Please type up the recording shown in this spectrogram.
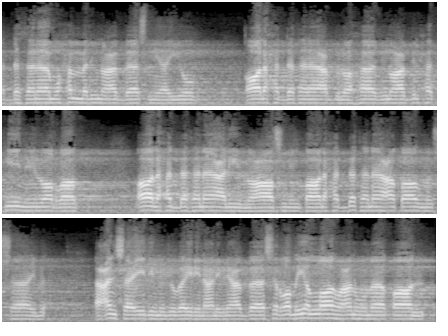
حدثنا محمد بن عباس بن أيوب قال حدثنا عبد الوهاب بن عبد الحكيم الوراق قال حدثنا علي بن عاصم قال حدثنا عطاء بن السائب عن سعيد بن جبير عن ابن عباس رضي الله عنهما قال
